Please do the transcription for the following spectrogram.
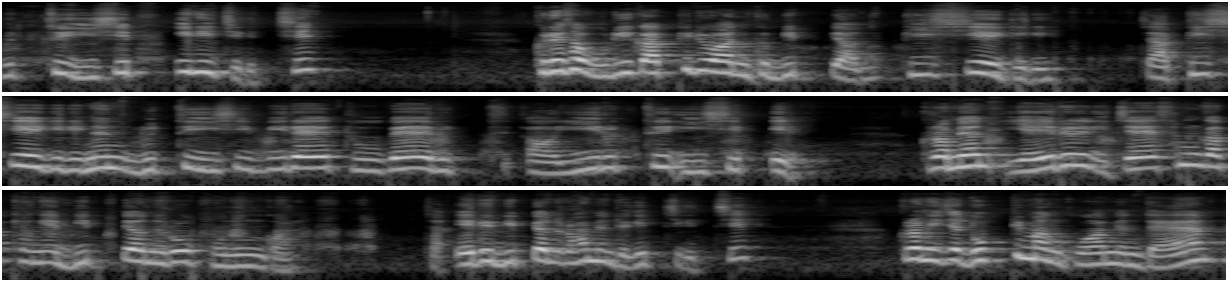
루트 21이지, 그치? 그래서 우리가 필요한 그 밑변, BC의 길이. 자, BC의 길이는 루트 21의 2배, 루트, 어, 2루트 21. 그러면 얘를 이제 삼각형의 밑변으로 보는 거야. 자, 얘를 밑변으로 하면 되겠지, 그치? 그럼 이제 높이만 구하면 돼.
